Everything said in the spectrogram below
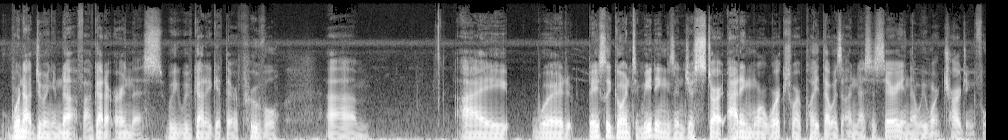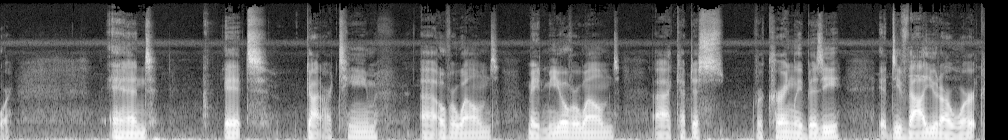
we're not doing enough. I've got to earn this. We, we've got to get their approval. Um, I would basically go into meetings and just start adding more work to our plate that was unnecessary and that we weren't charging for. And it got our team uh, overwhelmed, made me overwhelmed, uh, kept us recurringly busy. It devalued our work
